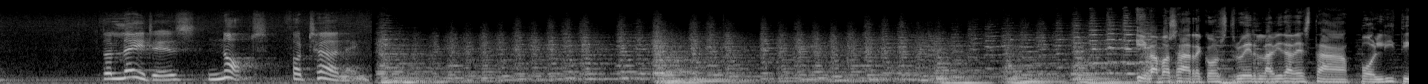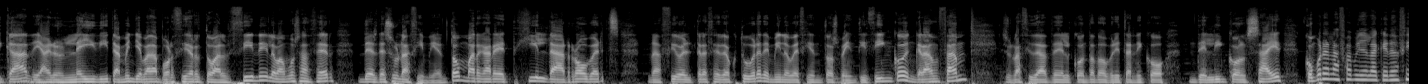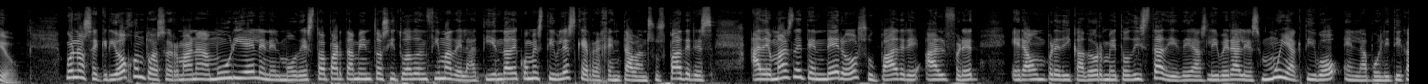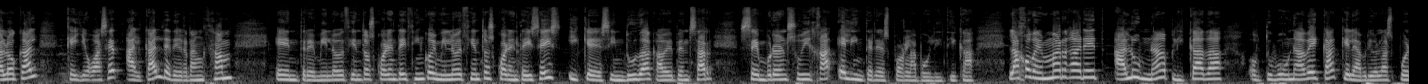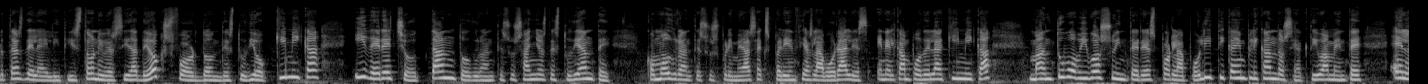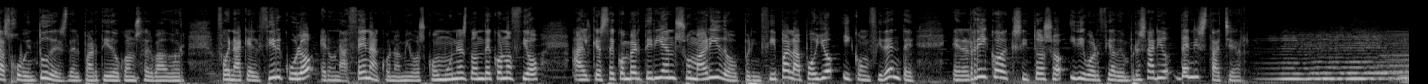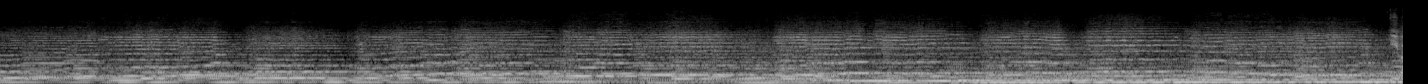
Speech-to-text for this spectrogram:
The ladies not for turning. Y vamos a reconstruir la vida de esta política de Iron Lady, también llevada por cierto al cine, y lo vamos a hacer desde su nacimiento. Margaret Hilda Roberts nació el 13 de octubre de 1925 en Grantham, es una ciudad del condado británico de Lincolnshire. ¿Cómo era la familia en la que nació? Bueno, se crió junto a su hermana Muriel en el modesto apartamento situado encima de la tienda de comestibles que regentaban sus padres. Además de tendero, su padre, Alfred, era un predicador metodista de ideas liberales muy activo en la política local, que llegó a ser alcalde de Grantham entre 1945 y 1946 y que sin duda, cabe pensar, sembró en su hija el interés por la política. La joven Margaret, alumna aplicada, obtuvo una beca que le abrió las puertas de la elitista Universidad de Oxford, donde estudió química y derecho, tanto durante sus años de estudiante como durante sus primeras experiencias laborales en el campo de la química, mantuvo vivo su interés por la política, implicándose activamente en las juventudes del Partido Conservador. Fue en aquel círculo, en una cena con amigos comunes, donde conoció al que se convertiría en su marido, principal apoyo y confidente, el rico, exitoso y divorciado empresario Dennis Thatcher.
